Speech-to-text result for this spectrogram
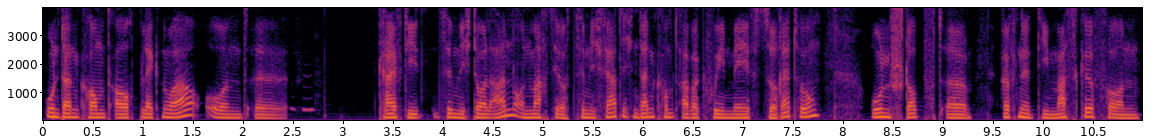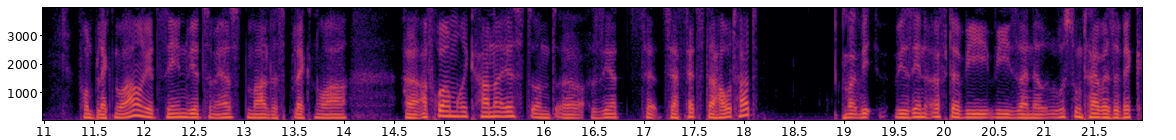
Und dann kommt auch Black Noir und äh, greift die ziemlich doll an und macht sie auch ziemlich fertig. Und dann kommt aber Queen Maeve zur Rettung und stopft, äh, öffnet die Maske von, von Black Noir. Und jetzt sehen wir zum ersten Mal, dass Black Noir äh, Afroamerikaner ist und äh, sehr zerfetzte Haut hat weil wir, wir sehen öfter, wie, wie seine Rüstung teilweise weg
